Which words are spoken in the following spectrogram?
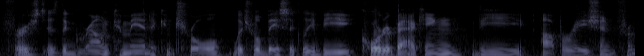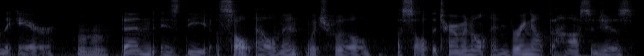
First is the ground command and control, which will basically be quarterbacking the operation from the air. Mm-hmm. Then is the assault element, which will assault the terminal and bring out the hostages.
